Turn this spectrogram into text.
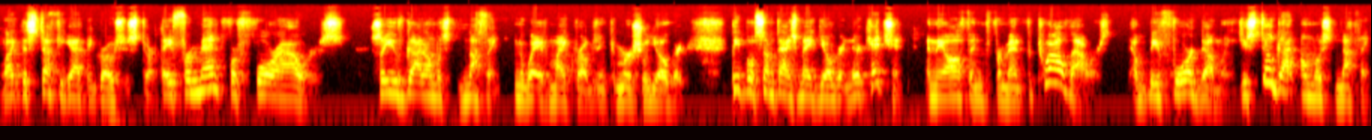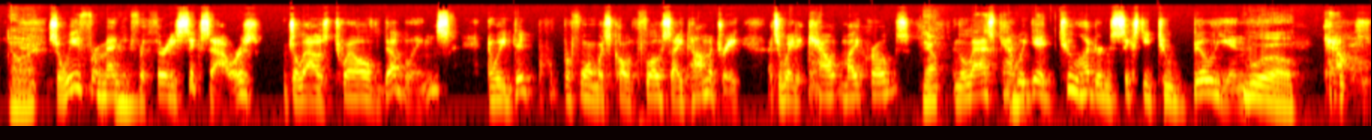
like the stuff you got at the grocery store, they ferment for four hours. So you've got almost nothing in the way of microbes in commercial yogurt. People sometimes make yogurt in their kitchen and they often ferment for 12 hours. That would be four doublings. You still got almost nothing. So we fermented for 36 hours, which allows 12 doublings. And we did p- perform what's called flow cytometry. That's a way to count microbes. Yeah. And the last count we did, 262 billion Whoa counts,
